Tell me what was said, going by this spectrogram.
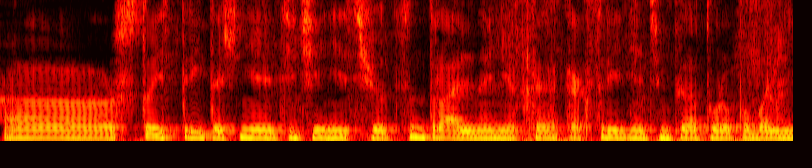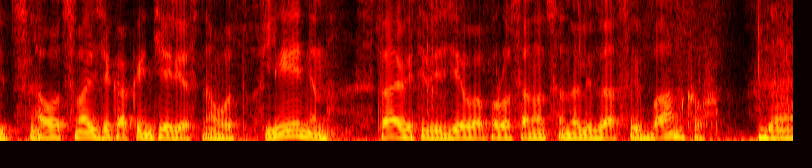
что есть три, точнее, течения, есть еще центральная некая, как средняя температура по больнице. А вот смотрите, как интересно. Вот Ленин ставит везде вопрос о национализации банков. Да.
